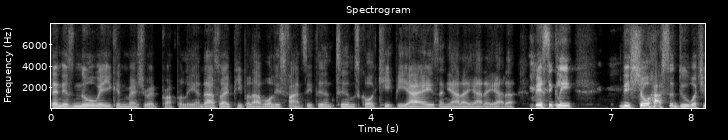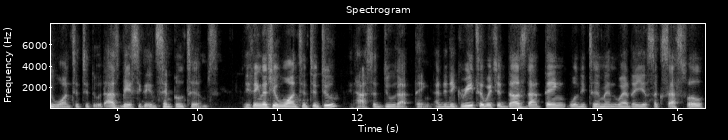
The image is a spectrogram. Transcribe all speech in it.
then there's no way you can measure it properly. And that's why people have all these fancy term- terms called KPIs and yada yada yada. Basically, the show has to do what you want it to do. That's basically in simple terms. The thing that you want it to do, it has to do that thing. And the degree to which it does that thing will determine whether you're successful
